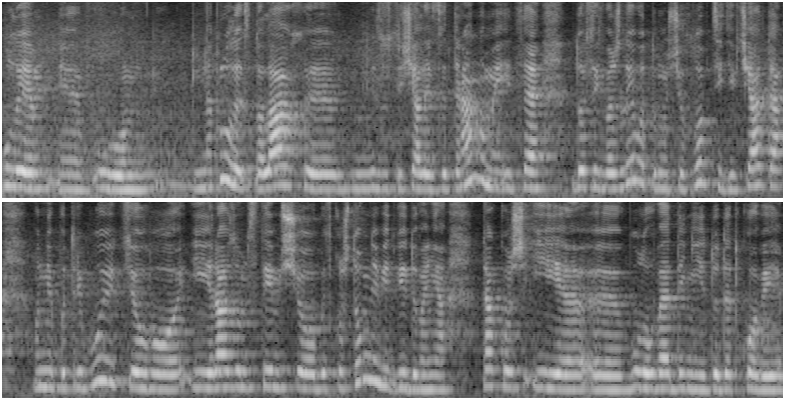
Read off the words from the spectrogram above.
були е, у на круглих столах е, ми зустрічалися з ветеранами, і це досить важливо, тому що хлопці, дівчата вони потребують цього. І разом з тим, що безкоштовне відвідування, також і е, було введені додаткові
